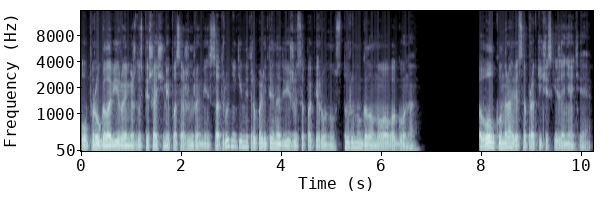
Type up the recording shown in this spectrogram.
Упруго лавируя между спешащими пассажирами, сотрудники метрополитена движутся по перрону в сторону головного вагона. Волку нравятся практические занятия.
